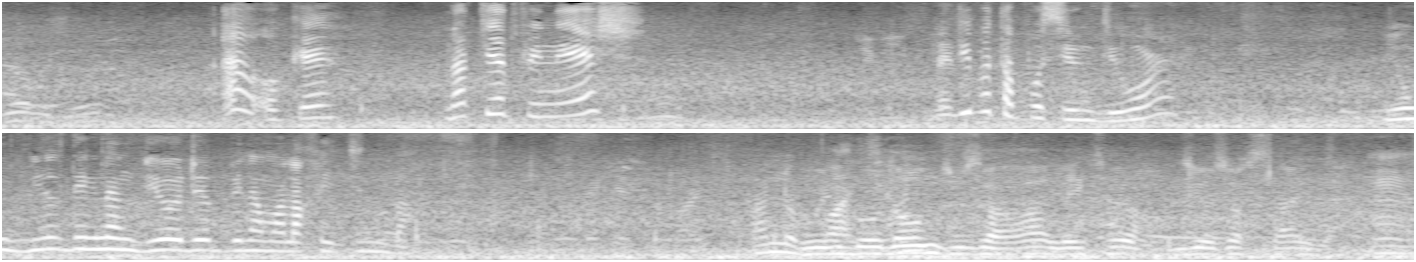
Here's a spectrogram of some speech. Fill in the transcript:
Dior is there. Ah, okay. Not yet finished? Hindi pa tapos yung Dior? Yung building ng Dior, yung pinamalaki dyan ba? Ano We ba will go yan? down to Zara later on the other side. Mm.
